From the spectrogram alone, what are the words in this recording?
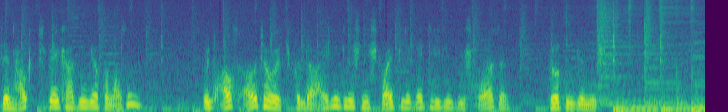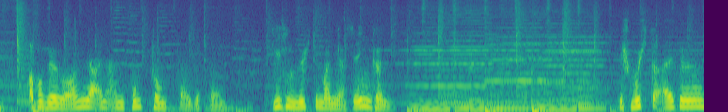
Den Hauptweg hatten wir verlassen und auch Autos von der eigentlich nicht weit wegliegenden Straße hörten wir nicht. Aber wir waren ja an einem Funkturm vorbeigefahren. Diesen möchte man ja sehen können. Ich musste also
